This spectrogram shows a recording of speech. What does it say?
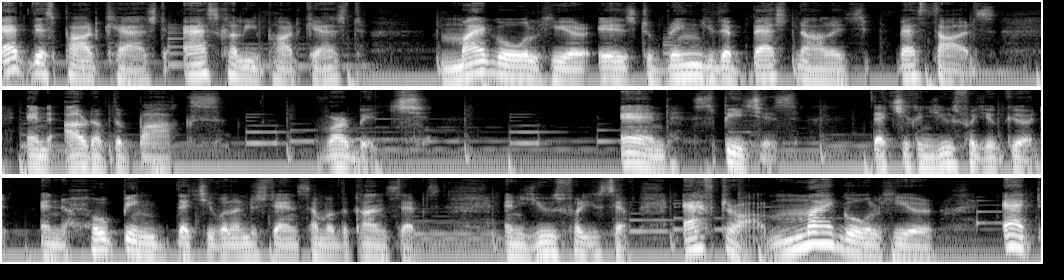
at this podcast, Ask Ali podcast, my goal here is to bring you the best knowledge, best thoughts, and out of the box verbiage and speeches that you can use for your good and hoping that you will understand some of the concepts and use for yourself. After all, my goal here at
